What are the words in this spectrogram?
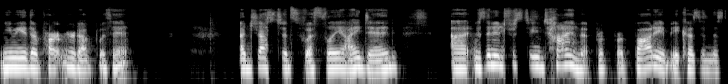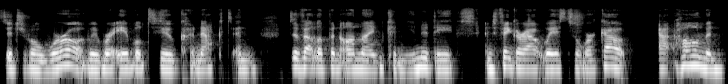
You either partnered up with it, adjusted swiftly. I did uh, it was an interesting time at Brooke Body because in this digital world, we were able to connect and develop an online community and figure out ways to work out at home. And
